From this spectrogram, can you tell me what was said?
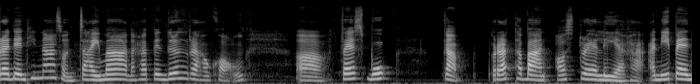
ประเด็นที่น่าสนใจมากนะคะ เป็นเรื่องราวของเฟซบุ๊กกับรัฐบาลออสเตรเลียค่ะ อันนี้เป็น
